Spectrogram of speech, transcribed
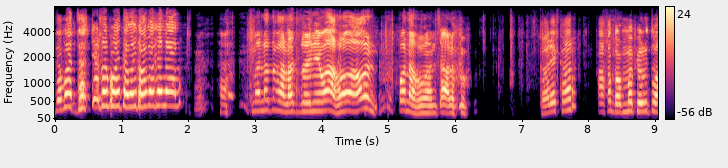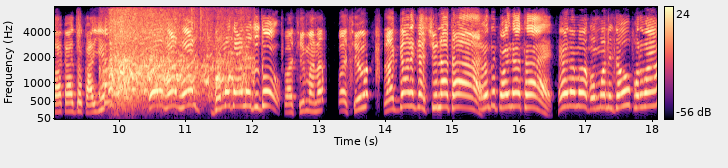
જબરજસ્ત ટેટો પડે તમે તો મગરલાલ મને તો જ જોઈને એવા હો આવો ને. પણ હું આમ ચાલુ ખરેખર? આખા ગામમાં ફેરું તું આ કાય તો કાઢીએ એ હેડ હેડ ગમો દાનો જુદો. પછી મને પછી લગાડ કશું ના થાય. તો કોઈ ના થાય. હે ને મારા ને જવું ફરવા?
